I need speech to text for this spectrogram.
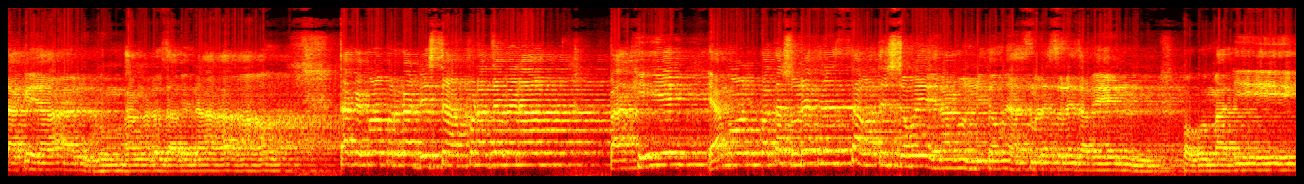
তাকে আর ঘুম ভাঙানো যাবে না। তাকে কোনো প্রকার ডিস্টার্ব করা যাবে না। পাখি এমন কথা শুনে অতিষ্ঠ হয়ে রাগান্বিত হয়ে আসমানে চলে যাবেন। মালিক,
